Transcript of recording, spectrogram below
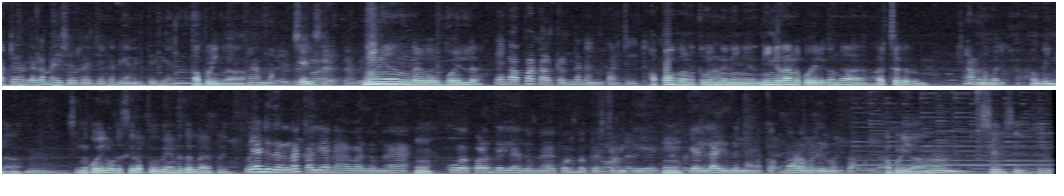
கட்டணதெல்லாம் மைசூர் ராஜா கண்ணு எனக்கு தெரியாது. அப்படிங்களா? ஆமாம் சரி சரி. நீங்கள் இந்த கோயிலில்? எங்கள் அப்பா காலத்துலேருந்து நாங்கள் படிச்சுக்கிட்டோம் அப்பா காலத்துலேருந்து நீங்கள் நீங்கள் தான் இந்த கோயிலுக்கு வந்து அர்ச்சகர் அந்த மாதிரி அப்படிங்களா? இந்த கோயிலோட சிறப்பு வேண்டுதல்லாம் எப்படி? வேண்டுதல்லாம் கல்யாணம் ஆகாதவங்க குழந்தை இல்லாதவங்க குடும்ப பிரச்சனைக்கு எல்லாம் இது நடக்கும். மூலவர் இவர் தான் அப்படியா சரி சரி சரி.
